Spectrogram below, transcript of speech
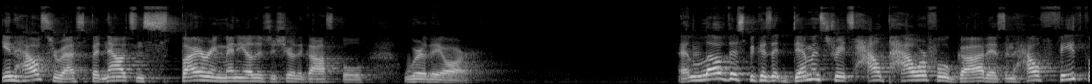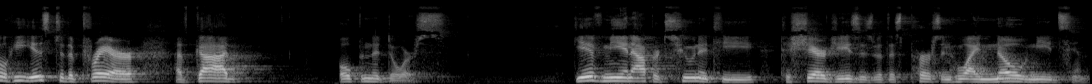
in house arrest, but now it's inspiring many others to share the gospel where they are. I love this because it demonstrates how powerful God is and how faithful He is to the prayer of God, open the doors. Give me an opportunity to share Jesus with this person who I know needs Him.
